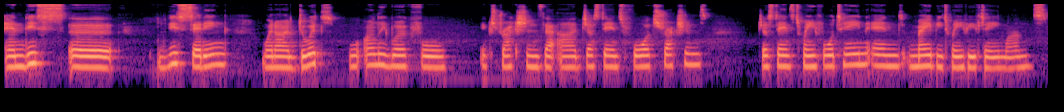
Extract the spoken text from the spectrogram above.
and this uh, this setting, when I do it, will only work for extractions that are Just Dance 4 extractions, Just Dance 2014, and maybe 2015 ones.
